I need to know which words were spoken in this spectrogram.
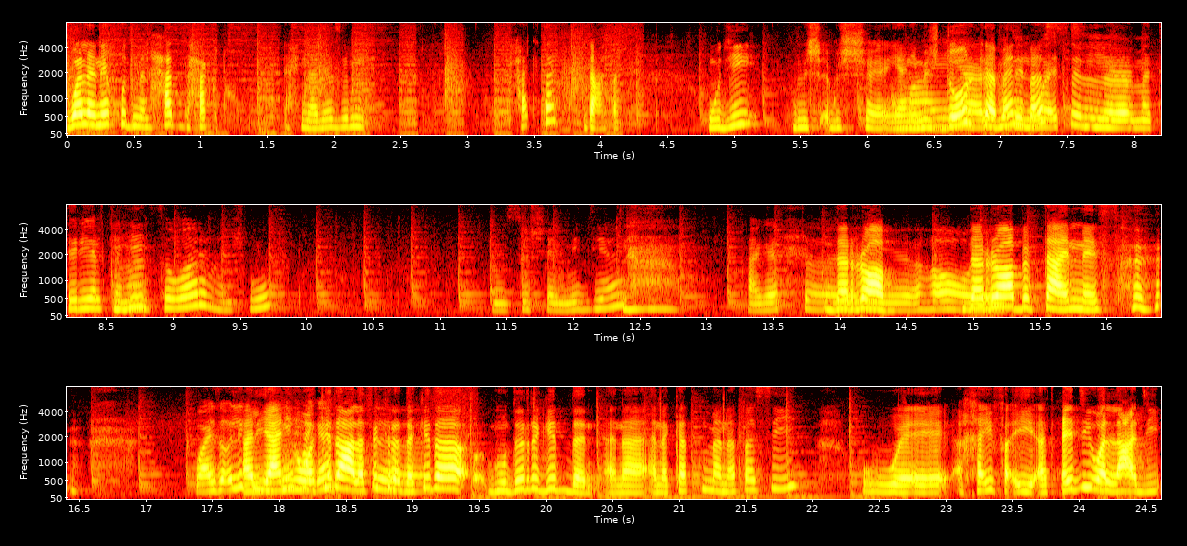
ولا ناخد من حد حاجته. إحنا لازم حاجتك بتاعتك. ودي مش مش يعني مش دور كمان بس ال- material كمان. صور هنشوف. من السوشيال ميديا. حاجات ده الرعب. آه ده الرعب بتاع الناس. وعايزة أقول لك يعني هو كده على فكرة ده كده مضر جدا. أنا أنا كاتمة نفسي وخايفة إيه أتعدي ولا أعدي؟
